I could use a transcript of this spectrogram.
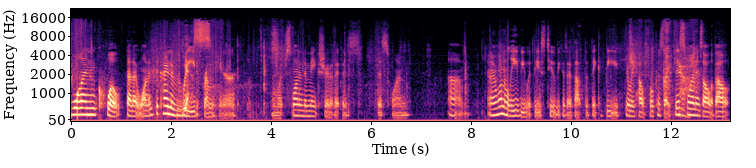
one quote that I wanted to kind of read Yes. from here. I just wanted to make sure that it was this one. Um, and I want to leave you with these two because I thought that they could be really helpful. Because like this one is all about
